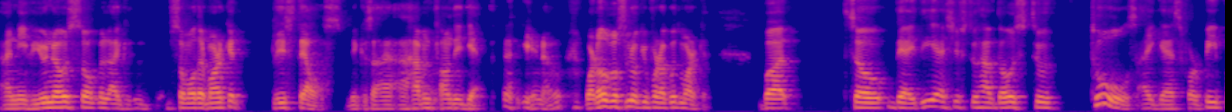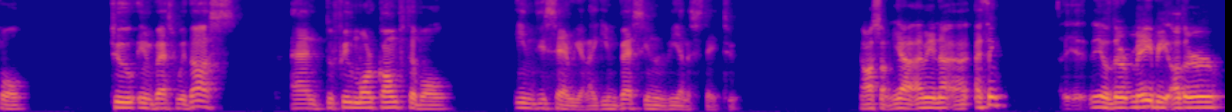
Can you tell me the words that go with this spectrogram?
And if you know some like some other market, please tell us because I, I haven't found it yet. you know, we're always looking for a good market. But so the idea is just to have those two tools, I guess, for people to invest with us and to feel more comfortable in this area, like invest in real estate too. Awesome. Yeah. I mean, I, I think you know there may be other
